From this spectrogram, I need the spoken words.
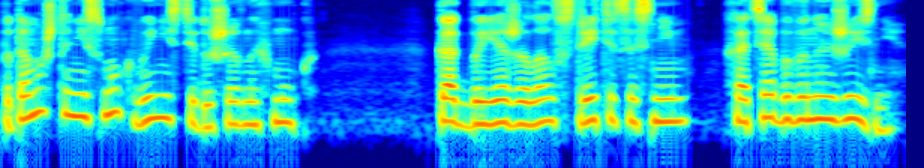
потому что не смог вынести душевных мук. Как бы я желал встретиться с ним хотя бы в иной жизни.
